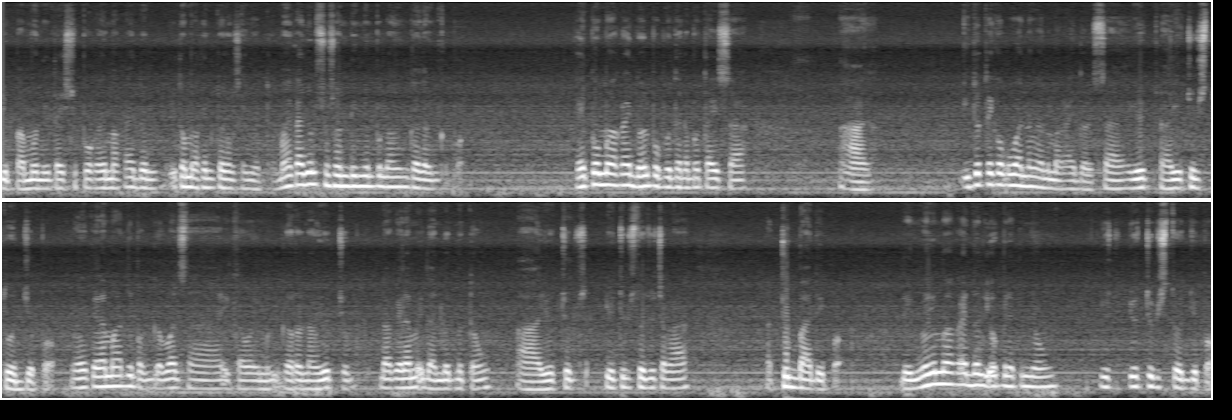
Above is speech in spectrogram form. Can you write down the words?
yung pamonetize niyo po kayo mga kaidol. Ito malaking tulong sa inyo to. Mga kaidol, susundin niyo po lang yung gagawin ko po. Ngayon po mga kaidol, pupunta na po tayo sa ah, dito tayo kukuha ng ano mga idol sa ah, YouTube Studio po. Ngayon kailangan mga idol pag once na ikaw ay magkaroon ng YouTube, na kailangan i-download mo tong ah, YouTube YouTube Studio tsaka at TubeBuddy po. Then ngayon mga idol, i-open natin yung You- YouTube Studio po.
